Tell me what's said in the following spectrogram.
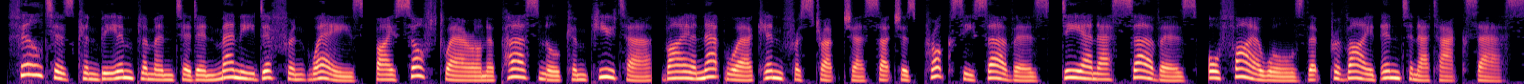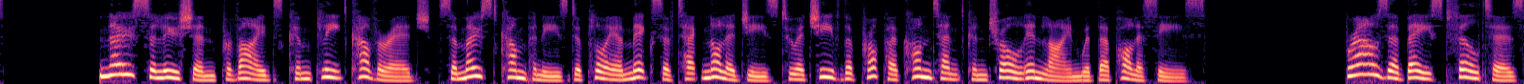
Filters can be implemented in many different ways, by software on a personal computer, via network infrastructure such as proxy servers, DNS servers, or firewalls that provide Internet access. No solution provides complete coverage, so most companies deploy a mix of technologies to achieve the proper content control in line with their policies. Browser-based filters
